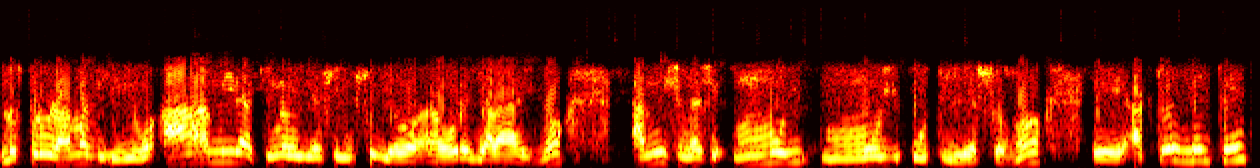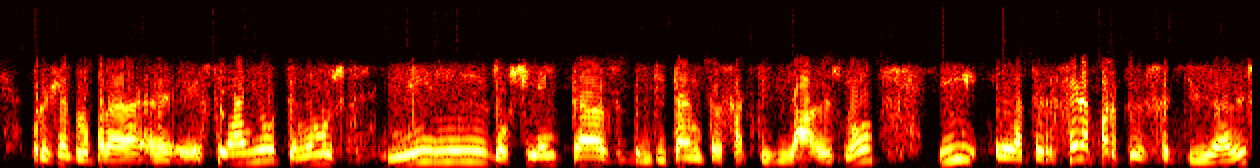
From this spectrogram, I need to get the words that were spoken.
los programas y digo, "Ah, mira, aquí no había ciencia y ahora ya la hay", ¿no? A mí se me hace muy, muy útil eso, ¿no? Eh, actualmente, por ejemplo, para eh, este año tenemos mil doscientas veintitantas actividades, ¿no? Y la tercera parte de esas actividades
